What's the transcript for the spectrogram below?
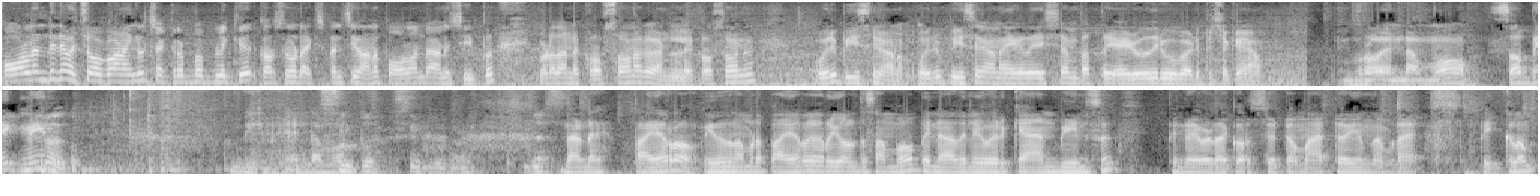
പോളണ്ടിനെ വെച്ച് നോക്കുവാണെങ്കിൽ ചെക്ക് റിപ്പബ്ലിക് കുറച്ചും കൂടെ എക്സ്പെൻസീവ് ആണ്. പോളണ്ടാണ് ചീപ്പ് ഇവിടെ തന്നെ ക്രൊസോണൊക്കെ കണ്ടില്ലേ? ക്രൊസോന് ഒരു പീസിനാണ്. ഒരു പീസിനാണ് ഏകദേശം പത്ത് എഴുപത് രൂപ അടുപ്പിച്ചൊക്കെയാണ്. ബ്രോ എന്റെ അമ്മോ. സോ ബിഗ് മീൽ ഇതാണ്ടേ പയറോ? ഇത് നമ്മുടെ പയർ കറി പോലത്തെ സംഭവം. പിന്നെ അതിൽ ഒരു ക്യാൻ ബീൻസ് പിന്നെ ഇവിടെ കുറച്ച് ടൊമാറ്റോയും നമ്മുടെ പിക്കിളും.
